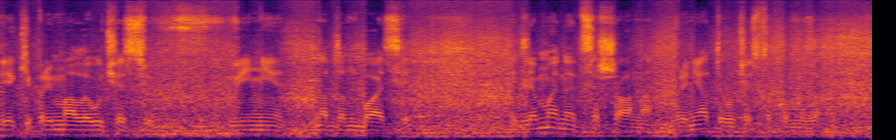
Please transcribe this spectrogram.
е, які приймали участь в війні на Донбасі. І для мене це шана прийняти участь в такому заході.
